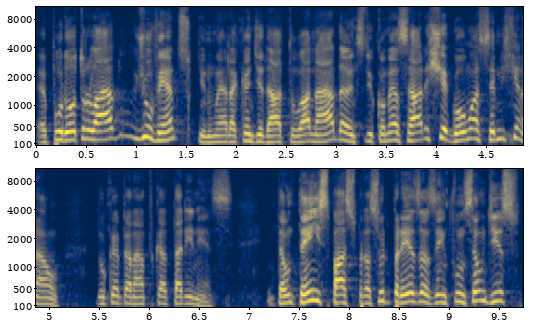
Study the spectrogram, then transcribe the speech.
é, por outro lado, Juventus, que não era candidato a nada antes de começar, chegou a uma semifinal do Campeonato Catarinense. Então tem espaço para surpresas em função disso,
